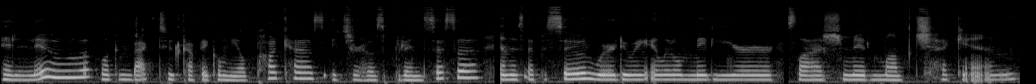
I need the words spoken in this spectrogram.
Hello, welcome back to Cafe con Miel podcast. It's your host Princesa. In this episode, we're doing a little mid-year slash mid-month check-in.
